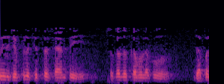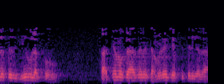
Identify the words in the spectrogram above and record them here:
మీరు చెప్పిన చిత్తశాంతి సుఖ దుఃఖములకు దెబ్బలు జీవులకు సాధ్యము కాదని తమరే చెప్పి కదా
